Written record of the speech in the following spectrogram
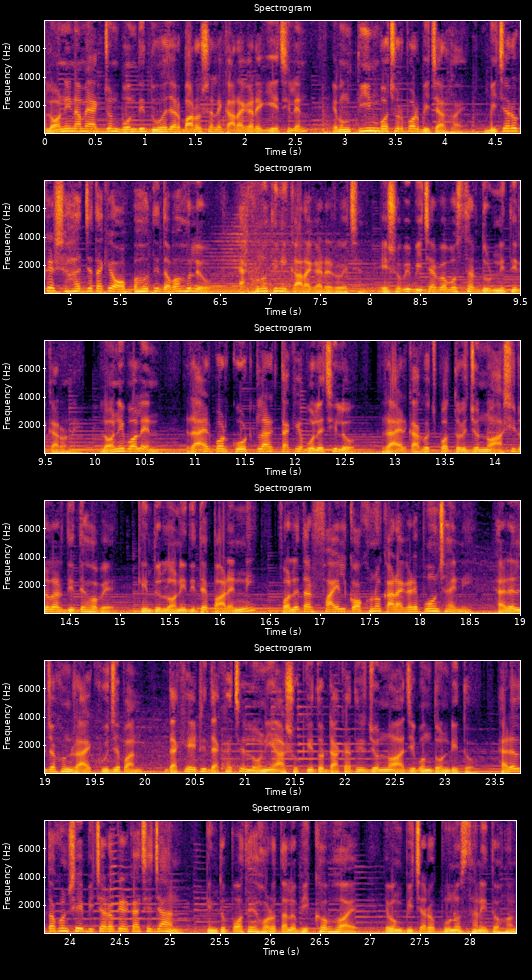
লনি নামে একজন বন্দী দু হাজার বারো সালে কারাগারে গিয়েছিলেন এবং তিন বছর পর বিচার হয়। বিচারকের সাহায্যে তাকে অব্যাহতি দেওয়া হলেও এখনও তিনি কারাগারে রয়েছেন। এসবই বিচার ব্যবস্থার দুর্নীতির কারণে। লনি বলেন, রায়ের পর কোর্ট ক্লার্ক তাকে বলেছিল, রায়ের কাগজপত্রের জন্য আশি ডলার দিতে হবে। কিন্তু লনি দিতে পারেননি, ফলে তার ফাইল কখনো কারাগারে পৌঁছায়নি। হ্যারেল যখন রায় খুঁজে পান, দেখে এটি দেখাচ্ছে লনি আশঙ্কিত ডাকাতির জন্য আজীবন দণ্ডিত। হ্যারেল তখন সেই বিচারকের কাছে যান, কিন্তু পথে হরতাল বিক্ষোভ হয় এবং বিচারক পুনঃস্থানিত হন।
